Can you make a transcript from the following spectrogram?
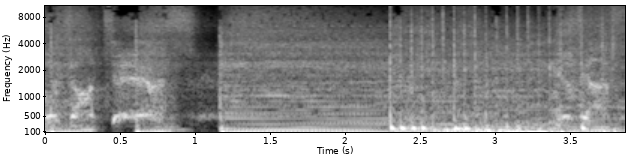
without tears You just.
